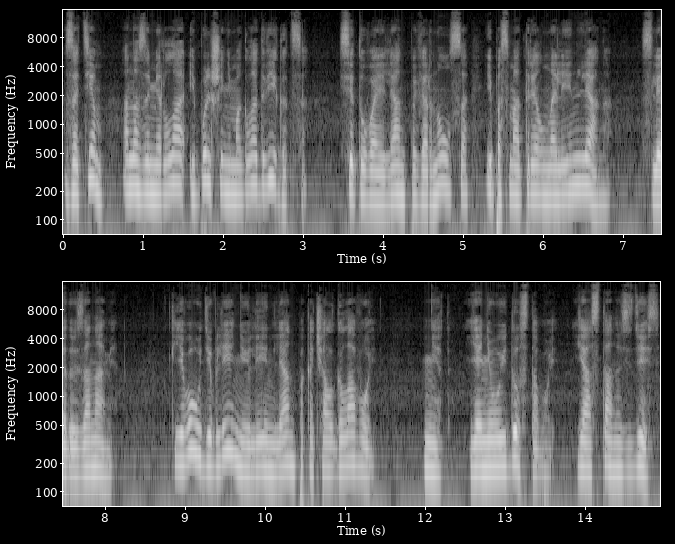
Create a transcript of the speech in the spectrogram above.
Затем она замерла и больше не могла двигаться. Ситу Вайлян повернулся и посмотрел на Линляна — следуй за нами». К его удивлению Лин Лян покачал головой. «Нет, я не уйду с тобой, я останусь здесь».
